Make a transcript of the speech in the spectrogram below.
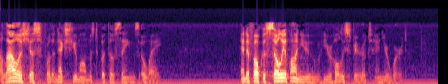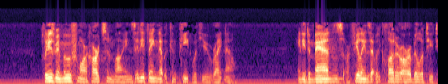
allow us just for the next few moments to put those things away and to focus solely upon you, your Holy Spirit, and your Word. Please remove from our hearts and minds anything that would compete with you right now. Any demands or feelings that would clutter our ability to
